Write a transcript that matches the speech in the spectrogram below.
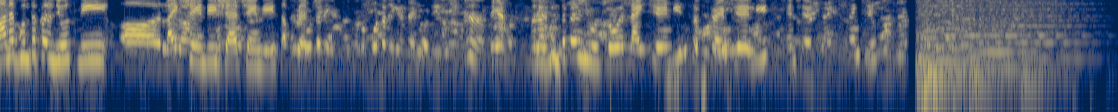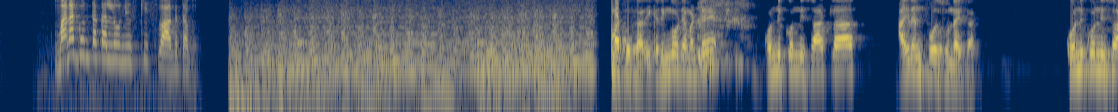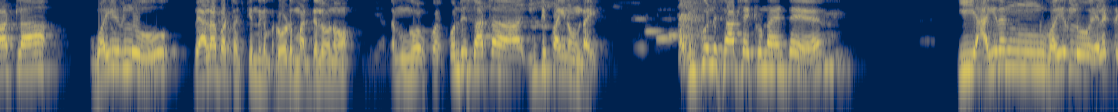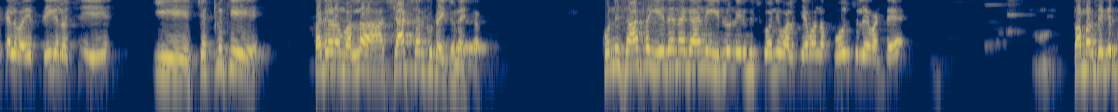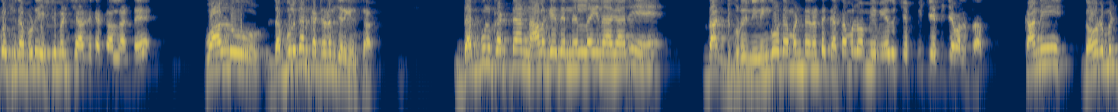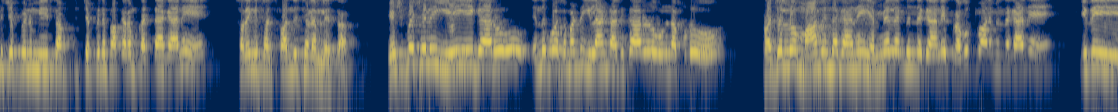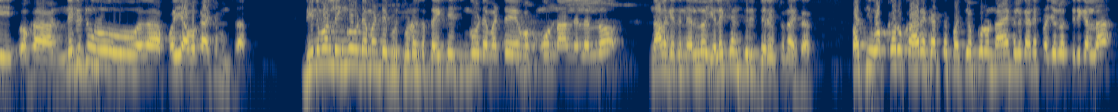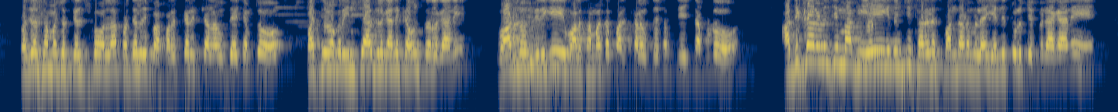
మన గుంతకల్ న్యూస్ని లైక్ చేయండి షేర్ చేయండి సబ్స్క్రైబ్ చేయండి. మన గుంతకల్ న్యూస్లో లైక్ చేయండి సబ్స్క్రైబ్ చేయండి అండ్ షేర్ చేయండి. థ్యాంక్ యూ మన గుంతకల్లు న్యూస్కి స్వాగతం. సమస్య సార్. ఇక్కడ ఇంకోటి ఏమంటే కొన్ని కొన్ని సాట్ల ఐరన్ ఫోల్స్ ఉన్నాయి సార్. కొన్ని కొన్ని సాట్ల వైర్లు వేలాబడుతుంది కింద రోడ్డు మధ్యలోనో. కొన్ని సాట్ల ఇంటి పైన ఉన్నాయి ఇంకొన్ని సాట్ల ఎట్లున్నాయంటే ఈ ఐరన్ వైర్లు ఎలక్ట్రికల్ వైర్ తీగలు వచ్చి ఈ చెట్లుకి తగలడం వల్ల షార్ట్ సర్క్యూట్ అవుతున్నాయి సార్. కొన్నిసార్లు ఏదైనా కానీ ఇల్లు నిర్మించుకొని వాళ్ళకి ఏమన్నా ఫోల్స్ లేవంటే తమరి దగ్గరికి వచ్చినప్పుడు ఎస్టిమేట్ ఛార్జ్ కట్టాలంటే వాళ్ళు డబ్బులు కానీ కట్టడం జరిగింది సార్. డబ్బులు కట్టినా నాలుగైదు నెలలు అయినా కానీ దాని ఇప్పుడు నేను ఇంకోటి ఏమంటానంటే గతంలో మేము ఏదో చెప్పి చేపించేవాళ్ళం సార్. కానీ గవర్నమెంట్ చెప్పిన మీ చెప్పిన ప్రకారం కట్టినా కానీ సరిగ్గా స్పందించడం లేదు సార్. ఎస్పెషల్లీ ఏఈ గారు ఎందుకోసం అంటే ఇలాంటి అధికారులు ఉన్నప్పుడు ప్రజల్లో మా మీద కానీ ఎమ్మెల్యే మీద కానీ ప్రభుత్వాన్ని మీద కానీ ఇది ఒక నెగిటివ్ పోయే అవకాశం ఉంది సార్. దీనివల్ల ఇంకొకటి ఏమంటే ఇప్పుడు చూడండి సార్ దయచేసి ఇంకొకటి ఏమంటే ఒక మూడు నాలుగు నెలల్లో నాలుగైదు నెలల్లో ఎలక్షన్ సిరీస్ జరుగుతున్నాయి సార్. ప్రతి ఒక్కరు కార్యకర్త ప్రతి ఒక్కరు నాయకులు కానీ ప్రజల్లో తిరగల్లా ప్రజల సమస్యలు తెలుసుకోవాలా ప్రజలు పరిష్కరించాల పరిష్కరించాలనే ఉద్దేశంతో ప్రతి ఒక్కరు ఇన్ఛార్జీలు కానీ కౌన్సిలర్లు కానీ వాటిలో తిరిగి వాళ్ళ సమస్య పరిష్కార ఉద్దేశం చేసినప్పుడు అధికారుల నుంచి మాకు ఏ నుంచి సరైన స్పందడం లేదు ఎన్ని తూలు చెప్పినా కానీ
